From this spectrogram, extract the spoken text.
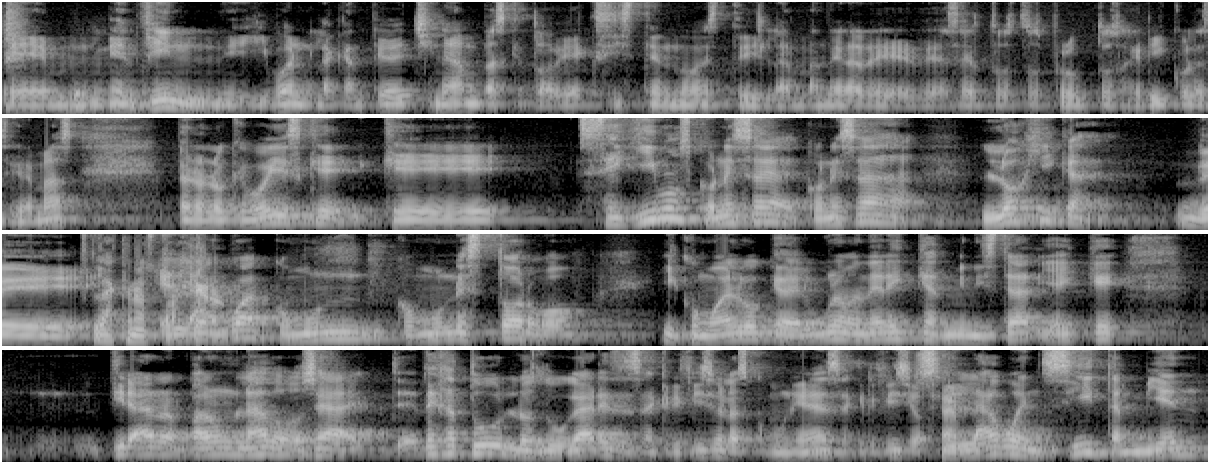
em, en fin, y bueno, la cantidad de chinampas que todavía existen, ¿no? Este, y la manera de, hacer todos estos productos agrícolas y demás. Pero lo que voy es que, que seguimos con esa, con esa lógica de la que nos el agua como un, como un estorbo y como algo que de alguna manera hay que administrar y hay que tirar para un lado. O sea, deja tú los lugares de sacrificio, las comunidades de sacrificio. El agua en sí también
